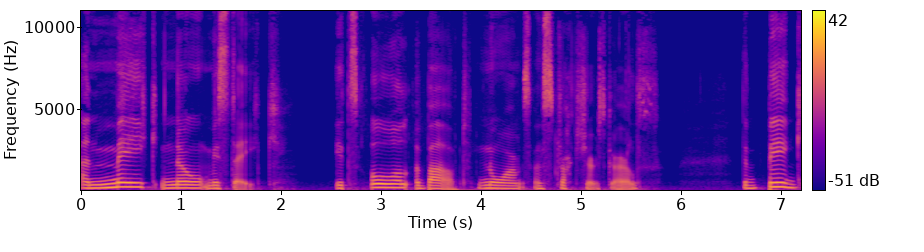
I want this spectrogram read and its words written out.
And make no mistake, it's all about norms and structures, girls. The big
